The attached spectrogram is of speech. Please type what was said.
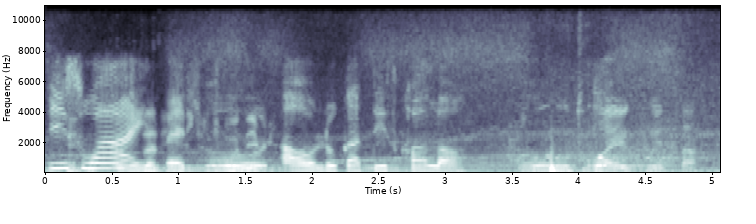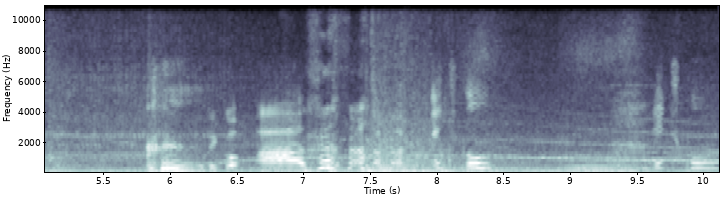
this wine 몇 very 살이지? good. Oh, look at this color. 좋은 오토바이를 구했다. 내 거. 아. Let's go. Let's go.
